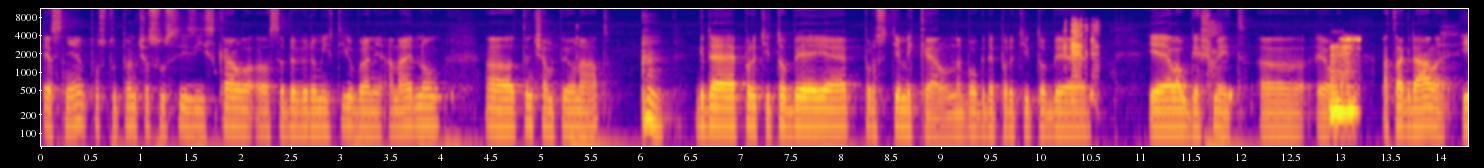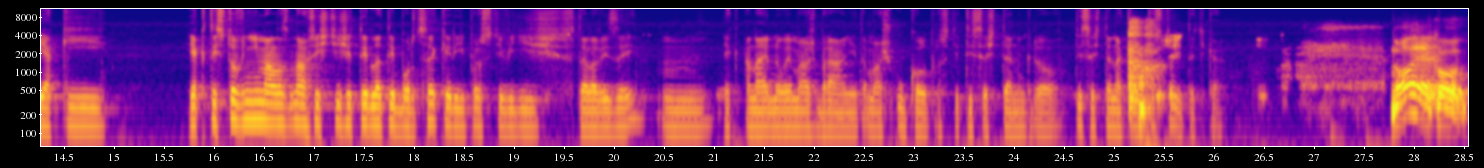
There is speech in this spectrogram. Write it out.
jasně, postupem času si získal uh, sebevědomí v té obraně a najednou uh, ten šampionát, kde proti tobě je prostě Mikel, nebo kde proti tobě je Lauge Schmidt, jo, mhm. a tak dále. Jaký, jak ty jsi to vnímal na hřišti, že tyhle ty borce, který prostě vidíš v televizi mm, jak, a najednou je máš bránit a máš úkol, prostě ty seš ten, kdo, ty seš ten, na kterém to stojí teďka. No, jako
